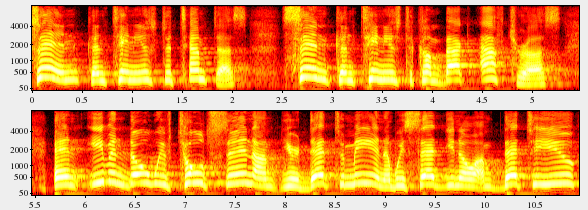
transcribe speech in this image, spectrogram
Sin continues to tempt us. Sin continues to come back after us. And even though we've told sin, you're dead to me, and we said, you know, I'm dead to you,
